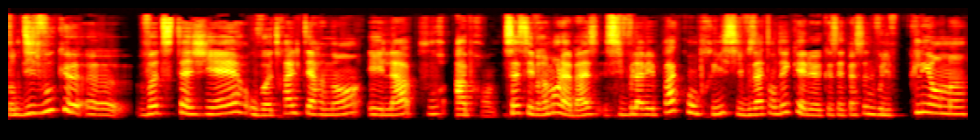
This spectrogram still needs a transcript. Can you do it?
Donc dites-vous que euh, votre stagiaire ou votre alternant est là pour apprendre. Ça, c'est vraiment la base. Si vous l'avez pas compris, si vous attendez que cette personne vous livre clé en main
